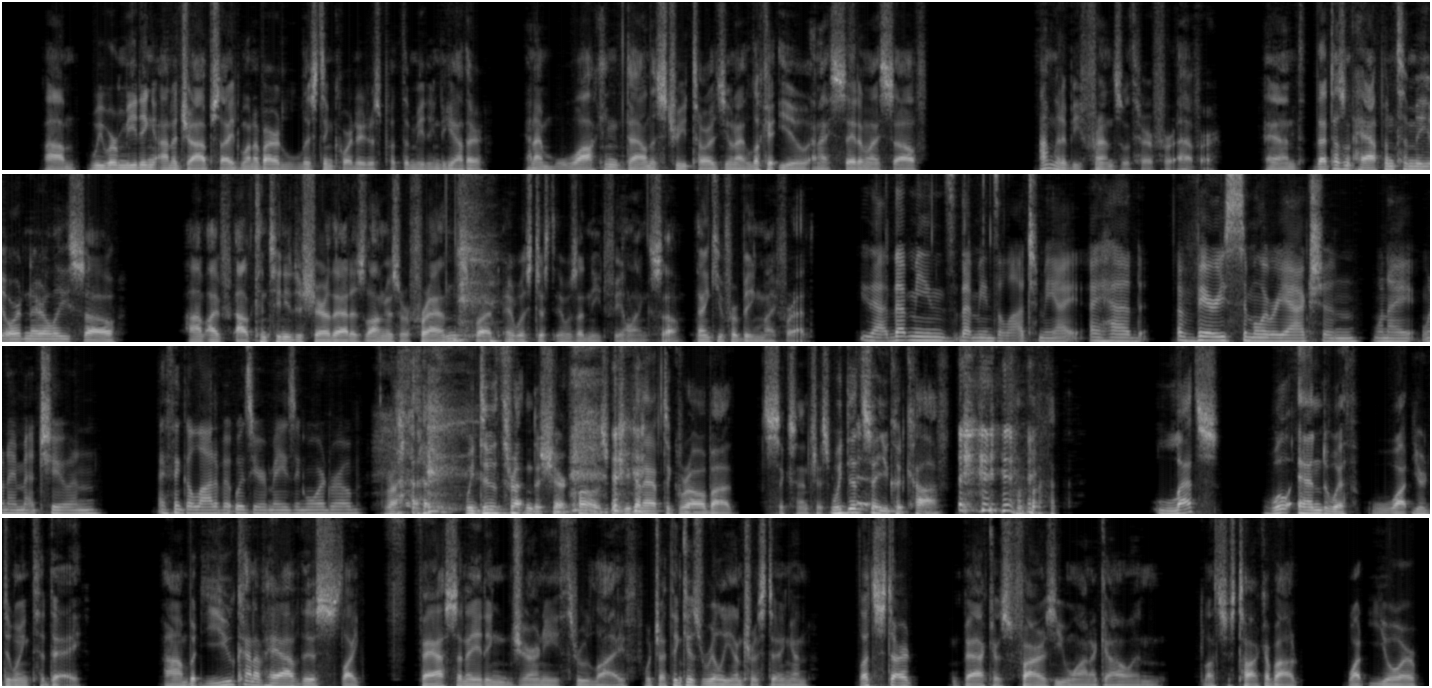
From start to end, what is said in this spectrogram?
Um, we were meeting on a job site. One of our listing coordinators put the meeting together. And I'm walking down the street towards you, and I look at you, and I say to myself, I'm going to be friends with her forever. And that doesn't happen to me ordinarily. So um, i will continue to share that as long as we're friends, but it was just, it was a neat feeling. So thank you for being my friend. Yeah, that means, that means a lot to me. I, I had a very similar reaction when I, when I met you and I think a lot of it was your amazing wardrobe. Right. we do threaten to share clothes, but you're going to have to grow about six inches. We did say you could cough. Let's, we'll end with what you're doing today. Um, but you kind of have this like fascinating journey through life, which I think is really interesting. And let's start back as far as you want to go. And let's just talk about what your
